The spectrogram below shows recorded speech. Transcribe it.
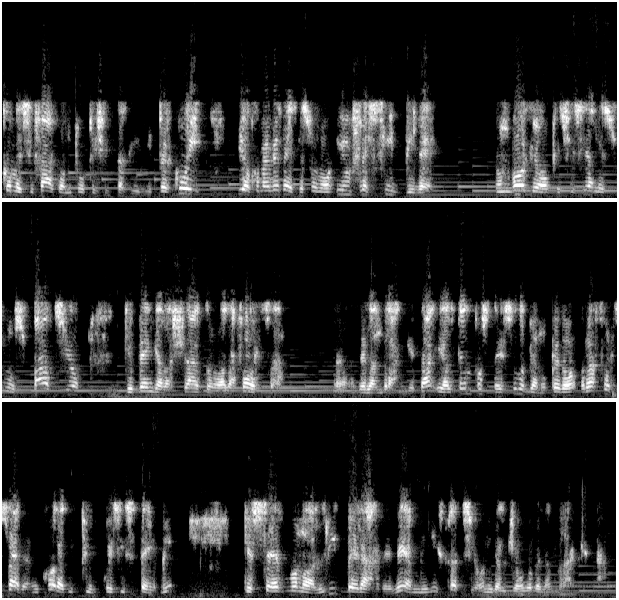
come si fa con tutti i cittadini. Per cui io, come vedete, sono inflessibile, non voglio che ci sia nessuno spazio che venga lasciato alla forza dell'andrangheta e al tempo stesso dobbiamo però rafforzare ancora di più quei sistemi che servono a liberare le amministrazioni dal gioco dell'andrangheta.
